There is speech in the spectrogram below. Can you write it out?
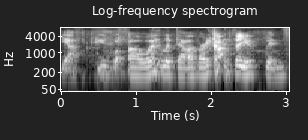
yeah, you uh looked out I've already gotten three wins.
